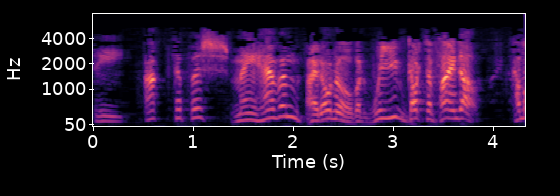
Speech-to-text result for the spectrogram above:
the octopus may have him? I don't know, but we've got to find out. Come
